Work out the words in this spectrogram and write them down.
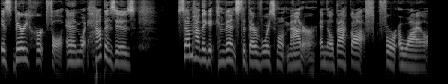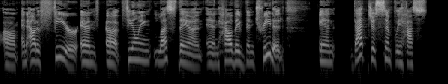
it's very hurtful and what happens is somehow they get convinced that their voice won't matter and they'll back off for a while um, and out of fear and uh, feeling less than and how they've been treated and that just simply has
